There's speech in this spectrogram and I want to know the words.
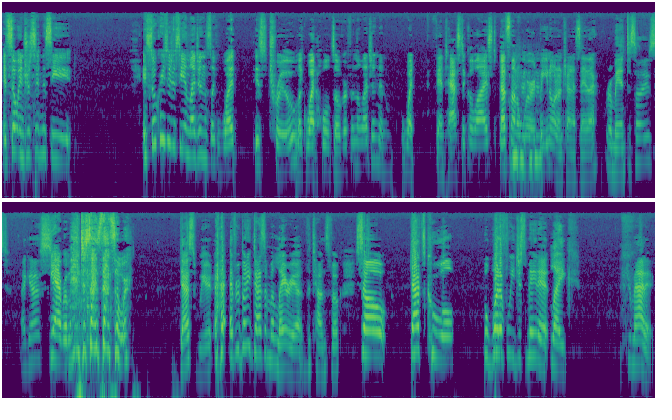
It's so interesting to see. It's so crazy to see in legends like what is true, like what holds over from the legend, and what fantasticalized. That's not a Mhm, word, mhm. but you know what I'm trying to say there. Romanticized, I guess. Yeah, romanticized. That's a word. That's weird. Everybody dies of malaria, the townsfolk. So that's cool. But what if we just made it like dramatic?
